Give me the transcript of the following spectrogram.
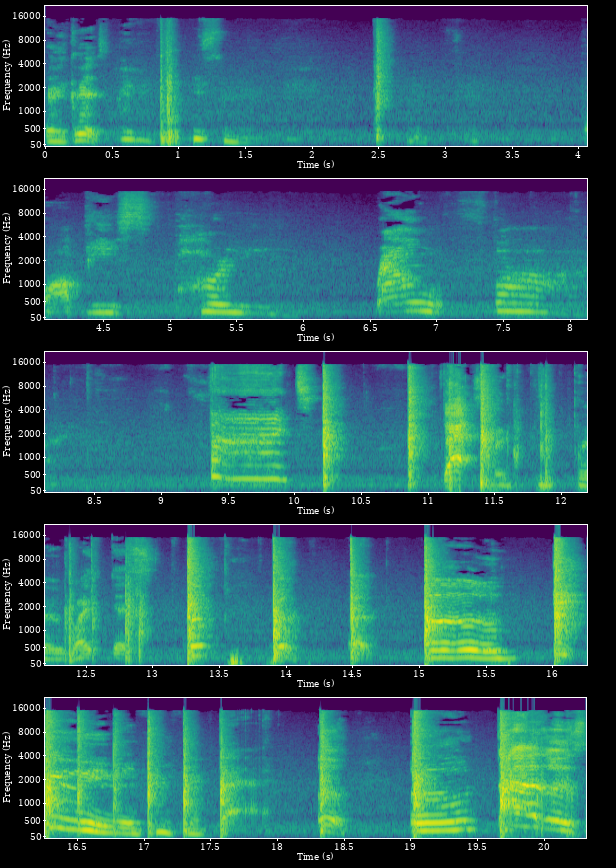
Good. Bobby's party. Round five. Fight! That's when people like this. Uh, uh, uh, uh, that. Uh, uh, that is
